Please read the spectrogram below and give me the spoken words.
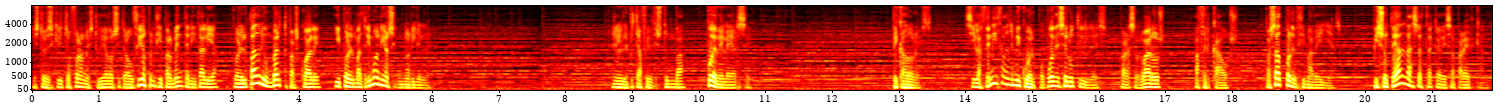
Estos escritos fueron estudiados y traducidos principalmente en Italia por el padre Umberto Pasquale y por el matrimonio Signorile. En el epitafio de su tumba puede leerse: Pecadores, si las cenizas de mi cuerpo pueden ser útiles para salvaros, acercaos, pasad por encima de ellas, pisoteadlas hasta que desaparezcan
